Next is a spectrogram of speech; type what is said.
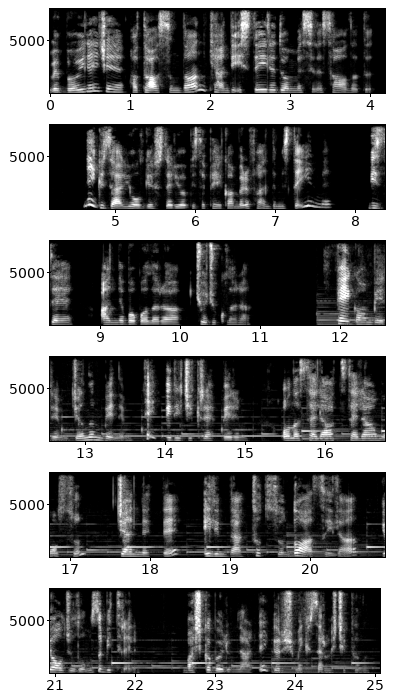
ve böylece hatasından kendi isteğiyle dönmesini sağladı. Ne güzel yol gösteriyor bize Peygamber Efendimiz değil mi? Bize, anne babalara, çocuklara. Peygamberim, canım benim, tek biricik rehberim. Ona selat selam olsun, cennette elimden tutsun duasıyla yolculuğumuzu bitirelim. Başka bölümlerde görüşmek üzere, hoşçakalın.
